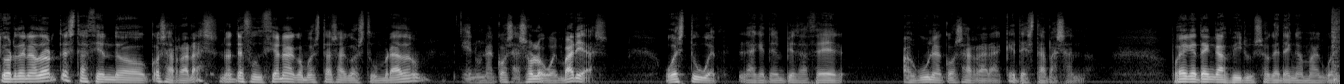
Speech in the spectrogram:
Tu ordenador te está haciendo cosas raras, no te funciona como estás acostumbrado en una cosa solo o en varias. O es tu web la que te empieza a hacer alguna cosa rara. ¿Qué te está pasando? Puede que tengas virus o que tengas malware.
